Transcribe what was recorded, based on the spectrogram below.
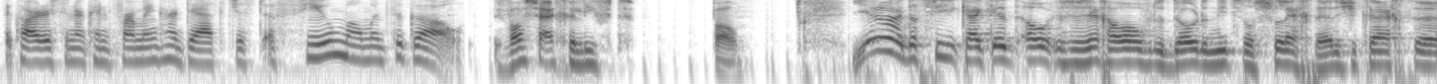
The Carter Center confirming her death just a few moments ago. Was zij geliefd, Paul? Ja, dat zie je. Kijk, het, oh, ze zeggen over de doden niets dan slecht. Hè? Dus je krijgt uh,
